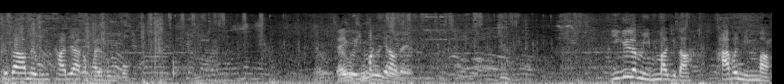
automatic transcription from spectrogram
그 다음에 우리 다리아가 밟은 거. 야, 이거 입막이라네. 이기려면 입막이다. 답은 입막.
